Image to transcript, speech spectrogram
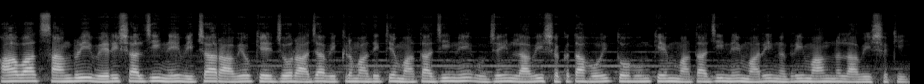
આ વાત સાંભળી વેરીશાલજીને વિચાર આવ્યો કે જો રાજા વિક્રમાદિત્ય માતાજીને ઉજ્જૈન લાવી શકતા હોય તો હું કેમ માતાજીને મારી નગરીમાં ન લાવી શકી?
